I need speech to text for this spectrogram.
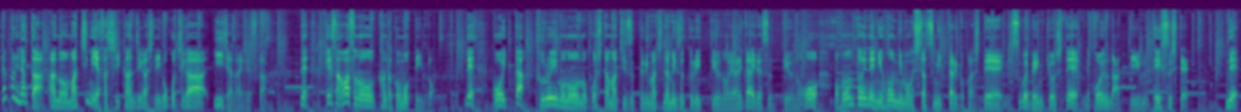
やっぱりなんか、あの、街に優しい感じがして居心地がいいじゃないですか。で、K さんはその感覚を持っていると。で、こういった古いものを残した街づくり、街並みづくりっていうのをやりたいですっていうのを、まあ、本当にね、日本にも視察に行ったりとかして、すごい勉強して、で、こういうのだっていうのを提出して、で、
